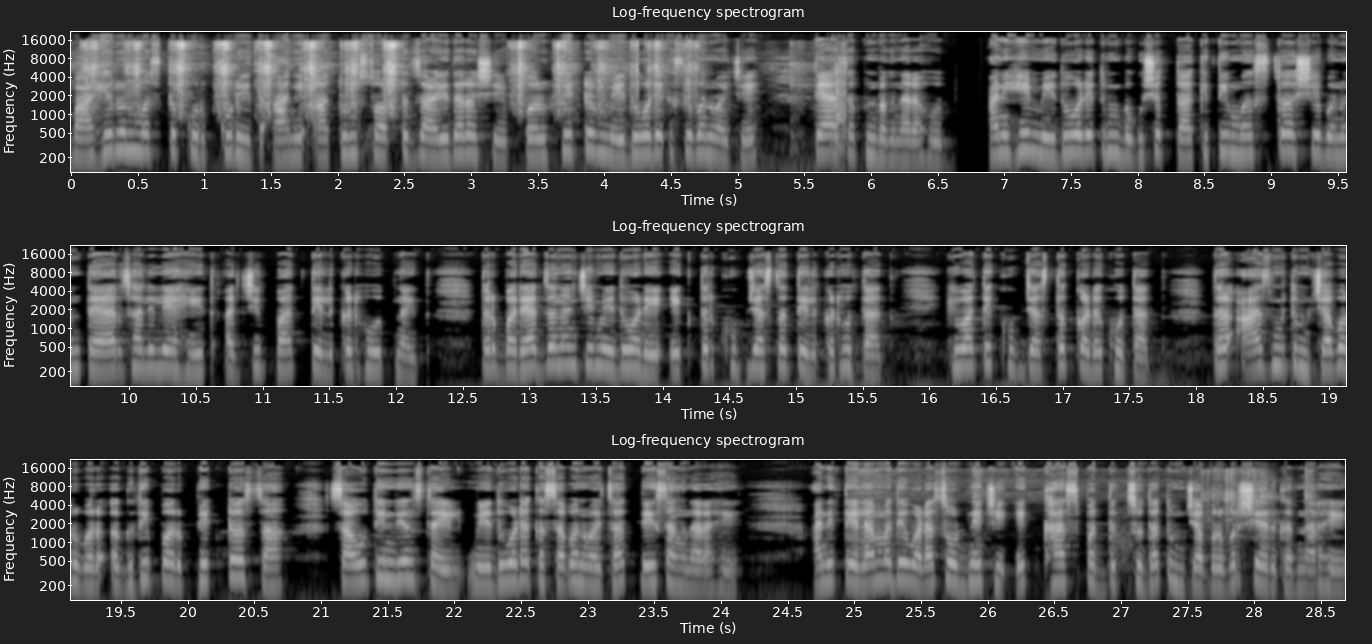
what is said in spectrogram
बाहेरून मस्त कुरकुरीत आणि आतून सॉफ्ट जाळीदार असे परफेक्ट मेदूवडे कसे बनवायचे ते आज आपण बघणार आहोत. आणि हे मेदूवडे तुम्ही बघू शकता किती मस्त असे बनून तयार झालेले आहेत. अजिबात तेलकट होत नाहीत. तर बऱ्याच जणांचे मेदूवडे एकतर खूप जास्त तेलकट होतात किंवा ते खूप जास्त कडक होतात. तर आज मी तुमच्याबरोबर अगदी परफेक्ट असा साऊथ इंडियन स्टाईल मेदूवडा कसा बनवायचा ते सांगणार आहे. आणि तेलामध्ये वडा सोडण्याची एक खास पद्धतसुद्धा तुमच्याबरोबर शेअर करणार आहे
